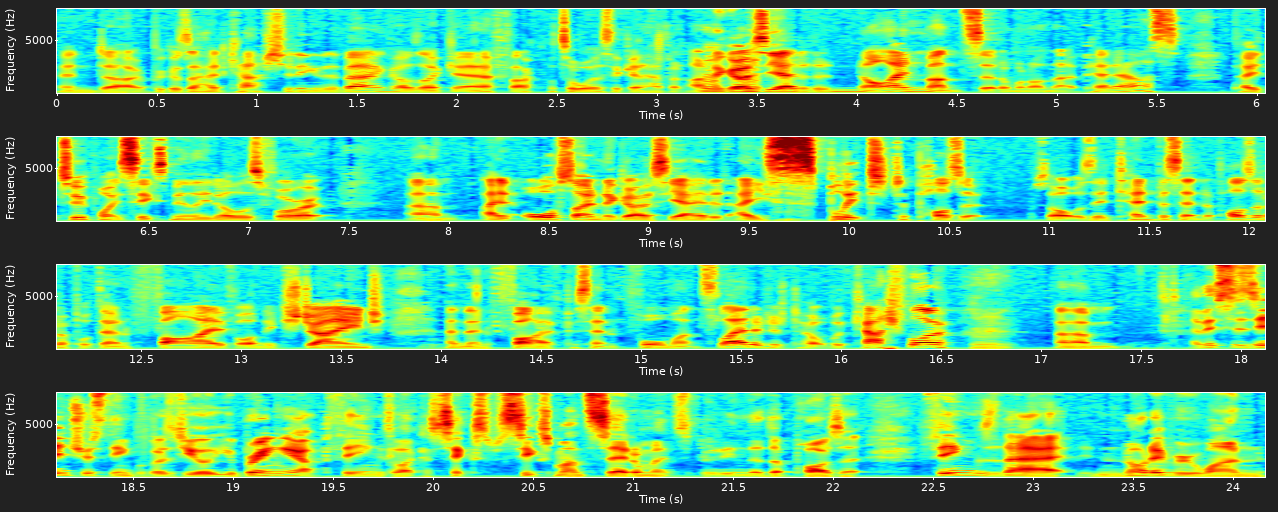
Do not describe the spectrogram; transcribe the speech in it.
and uh, because I had cash sitting in the bank, I was like, yeah, fuck, what's the worst that can happen? I negotiated a nine month settlement on that penthouse, paid two point six million dollars for it. Um, I also negotiated a split deposit. So it was a 10% deposit. I put down five on exchange and then 5% four months later just to help with cash flow. Mm. Um, And this is interesting because you're, you're bringing up things like a six six month settlement, splitting the deposit, things that not everyone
